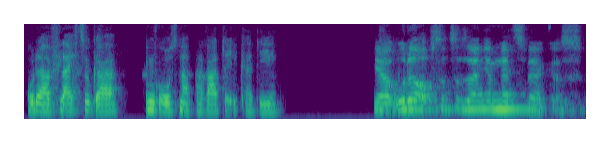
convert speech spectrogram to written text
oder vielleicht sogar im großen Apparat der EKD. Ja, oder ob es sozusagen im Netzwerk ist.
